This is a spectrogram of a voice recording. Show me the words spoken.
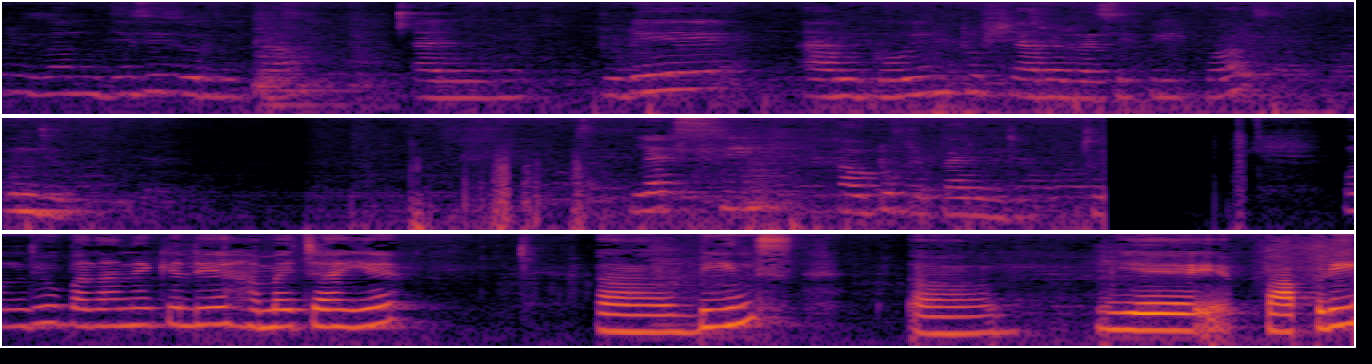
everyone, this is Urmitra and today I am going to share a recipe for undu. Let's see how to prepare undu. उंधियू बनाने के लिए हमें चाहिए बीन्स ये पापड़ी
